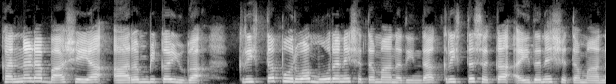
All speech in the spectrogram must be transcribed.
ಕನ್ನಡ ಭಾಷೆಯ ಆರಂಭಿಕ ಯುಗ. ಕ್ರಿಸ್ತಪೂರ್ವ ಮೂರನೇ ಶತಮಾನದಿಂದ ಕ್ರಿಸ್ತ ಶಕ ಐದನೇ ಶತಮಾನ.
